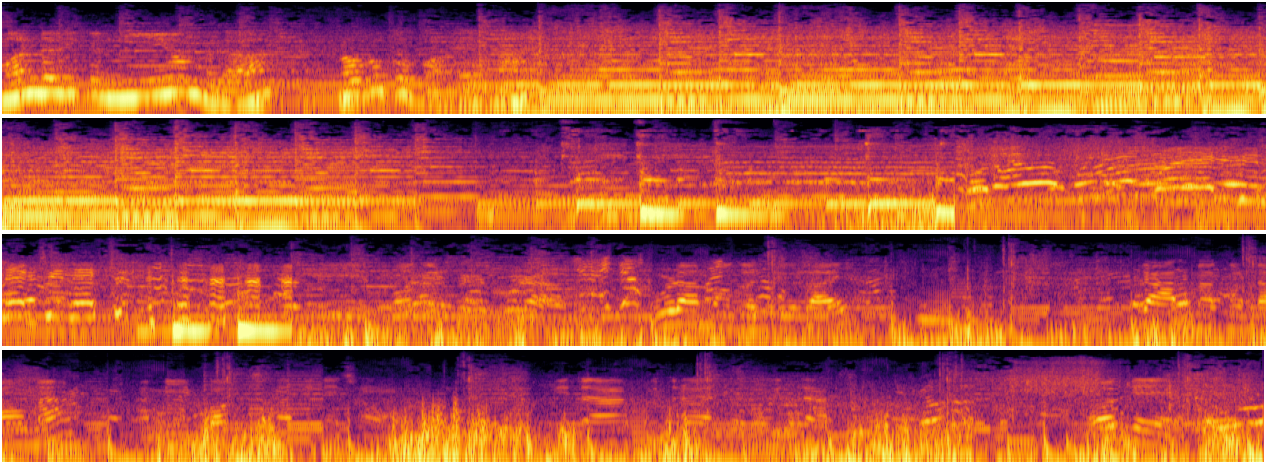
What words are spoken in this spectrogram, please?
मण्डलीको नियम र प्रभुको भनाइमा बुढा मगजुलाई आत्माको नाउँमा हामी बक्समा दिनेछौँ पिता पुत्र अनि पवित्र Okay.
